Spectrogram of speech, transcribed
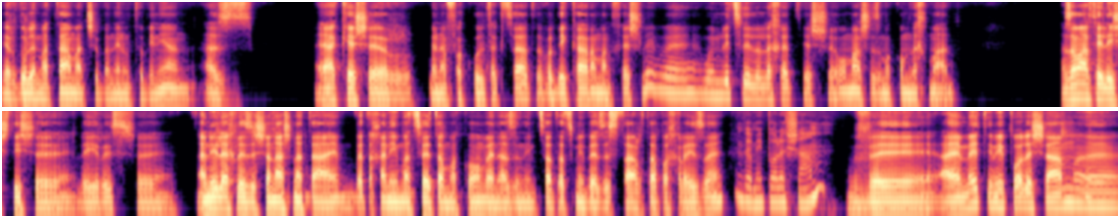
ירדו למט"ם עד שבנינו את הבניין, אז היה קשר בין הפקולטה קצת, אבל בעיקר המנחה שלי, והוא המליץ לי ללכת, יש, הוא אמר שזה מקום נחמד. אז אמרתי לאשתי, לאיריס, אני אלך לאיזה שנה-שנתיים, בטח אני אמצא את המקום, ואז אני אמצא את עצמי באיזה סטארט-אפ אחרי זה. ומפה לשם? והאמת היא, מפה לשם אה,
